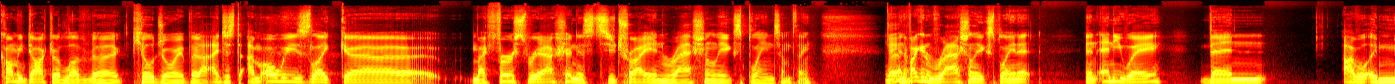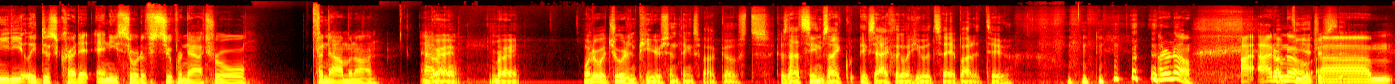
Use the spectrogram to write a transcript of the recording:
call me Doctor Love uh, Killjoy, but I just I'm always like uh my first reaction is to try and rationally explain something. Yeah And if I can rationally explain it in any way, then I will immediately discredit any sort of supernatural phenomenon right all. right wonder what jordan peterson thinks about ghosts because that seems like exactly what he would say about it too I don't know. I, I don't know. Um,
